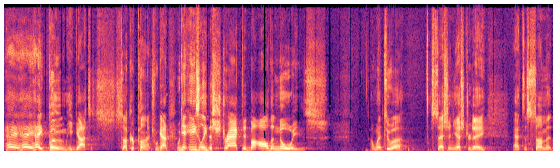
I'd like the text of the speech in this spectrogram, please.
hey, hey, hey, boom, he got us. Sucker punch. We, got, we get easily distracted by all the noise. I went to a session yesterday at the summit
